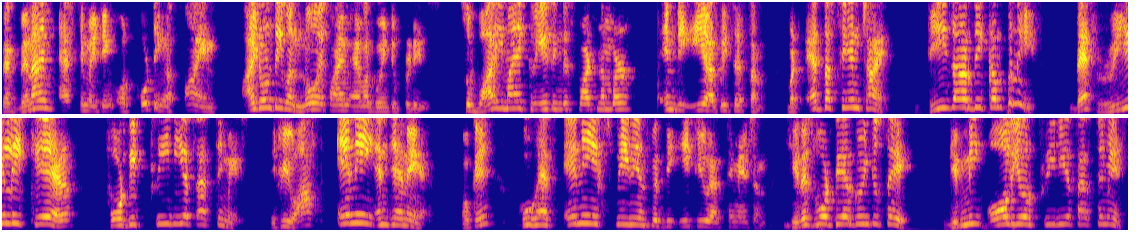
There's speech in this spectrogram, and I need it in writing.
That when I'm estimating or quoting a sign, I don't even know if I'm ever going to produce. So why am I creating this part number in the ERP system? But at the same time, these are the companies that really care for the previous estimates. If you ask any engineer, okay, who has any experience with the ETO estimation, here is what they are going to say. Give me all your previous estimates.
